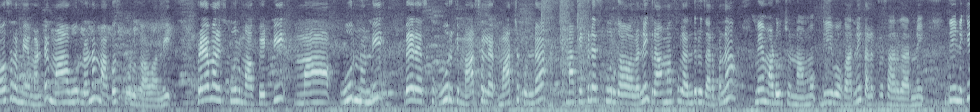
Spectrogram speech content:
అవసరం ఏమంటే మా ఊర్లోనే మాకు స్కూల్ కావాలి. ప్రైమరీ స్కూల్ మాకు పెట్టి మా ఊరు నుండి వేరే ఊరికి మార్చలే మార్చకుండా మాకు ఇక్కడే స్కూల్ కావాలని గ్రామస్తులు అందరూ తరపున మేము అడుగుతున్నాము డిఓ గారిని కలెక్టర్ సార్ గారిని. దీనికి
